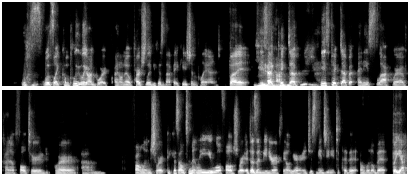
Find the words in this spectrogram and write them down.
was was like completely on board. I don't know, partially because of that vacation planned, but he's yeah. like picked up, he's picked up any slack where I've kind of faltered or um, fallen short because ultimately you will fall short. It doesn't mean you're a failure. It just means you need to pivot a little bit. But yeah,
